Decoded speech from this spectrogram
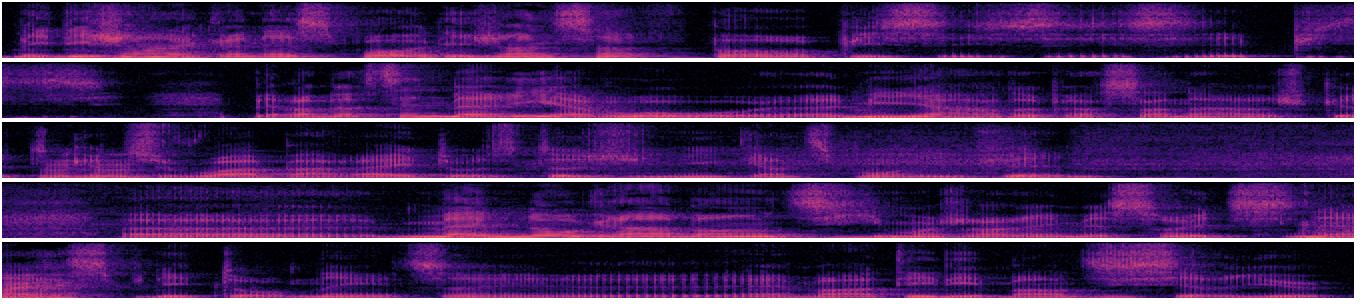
Mais les gens ne la connaissent pas, les gens ne savent pas. Puis c'est, mais Robertine Barry, vaut un milliard de personnages que, tu- que tu vois apparaître aux États-Unis quand ils font des films. Euh, même nos grands bandits, moi j'aurais aimé ça être cinéaste puis les tourner, tu sais, euh, inventer des bandits sérieux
